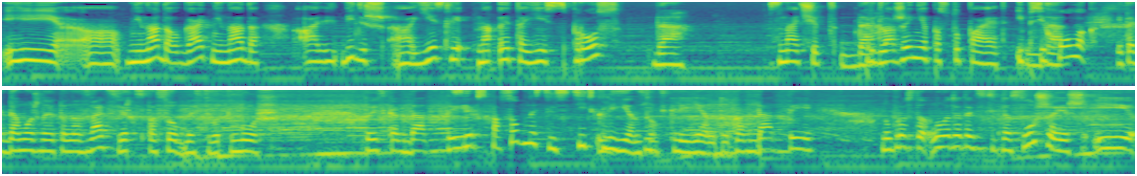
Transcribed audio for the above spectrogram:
И а, не надо лгать, не надо. А видишь, а, если на это есть спрос, Да. значит Да. предложение поступает. И Да. психолог, И тогда можно это назвать сверхспособностью, вот ложь. То есть, когда ты... сверхспособность льстить клиенту. льстить клиенту, когда ты, ну просто, ну вот это действительно слушаешь и,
